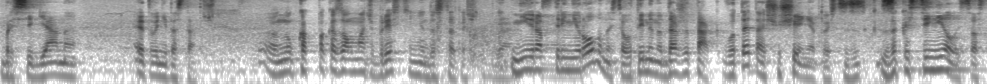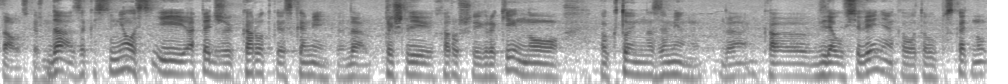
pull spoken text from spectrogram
Барсигяна, этого недостаточно. Э, Ну, как показал матч в Бресте, недостаточно. да. Не растренированность, а вот именно даже так. Вот это ощущение, то есть закостенелость состава, скажем так. Да, закостенелость и, опять же, короткая скамейка. Да, пришли хорошие игроки, но кто им на замену? Да? Для усиления кого-то выпускать, ну,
